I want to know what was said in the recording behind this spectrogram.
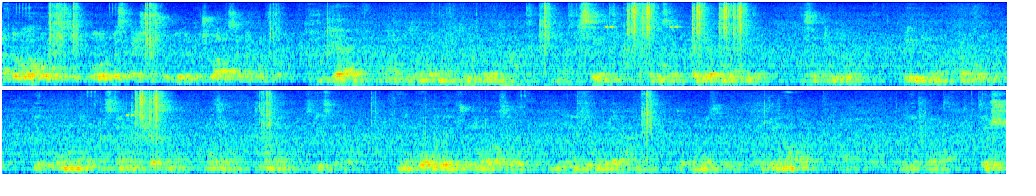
на дорогах області було безпечно, щоб люди почували себе комфортно. Я е, безумовно хотів би е, всім особисто подякувати за ту плідну роботу, яку ми останнім часом разом з вами здійснювали. Ніколи жодного разу не відмовляла допомозі губернатора, яка теж е,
